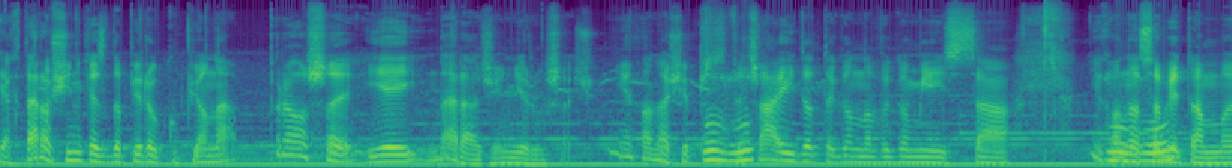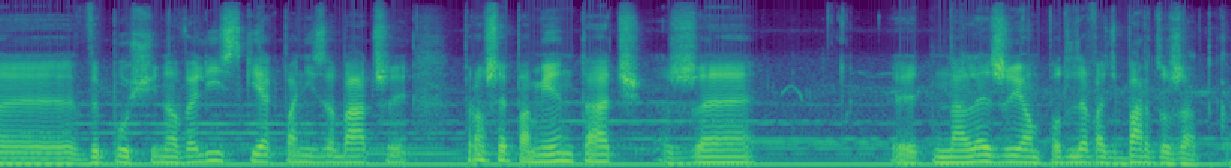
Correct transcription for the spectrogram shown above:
Jak ta roślinka jest dopiero kupiona, proszę jej na razie nie ruszać. Niech ona się przyzwyczai do tego nowego miejsca, niech ona Mhm. sobie tam e, wypuści nowe listki, jak pani zobaczy. Proszę pamiętać, że y, należy ją podlewać bardzo rzadko.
